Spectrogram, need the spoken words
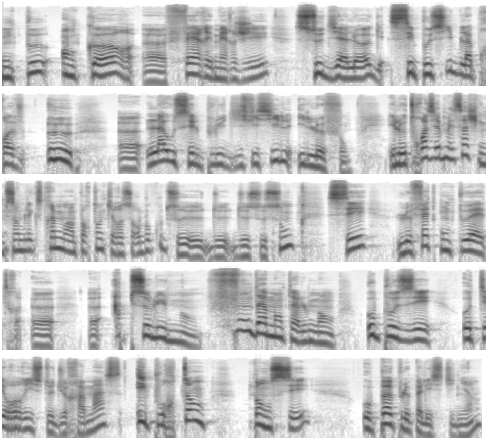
on peut encore euh, faire émerger ce dialogue. C'est possible, la preuve, eux, euh, là où c'est le plus difficile, ils le font. Et le troisième message qui me semble extrêmement important, qui ressort beaucoup de ce, de, ce son, c'est le fait qu'on peut être euh, absolument, fondamentalement opposé aux terroristes du Hamas et pourtant penser au peuple palestinien.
